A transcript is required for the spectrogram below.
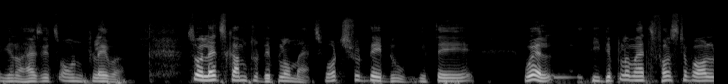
you know, has its own flavor. So let's come to diplomats. What should they do if they, well, the diplomats, first of all,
